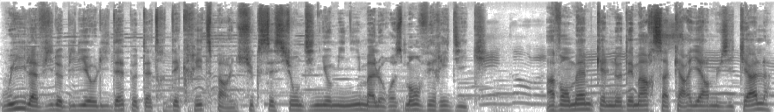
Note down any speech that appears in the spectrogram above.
Oui, la vie de Billie Holiday peut être décrite par une succession d'ignominies malheureusement véridiques. Avant même qu'elle ne démarre sa carrière musicale,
